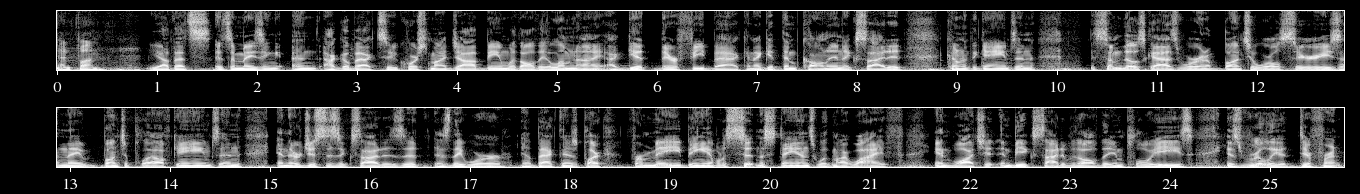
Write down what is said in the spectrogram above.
and fun. Yeah, that's it's amazing. And I go back to, of course, my job being with all the alumni. I get their feedback and I get them calling in excited, coming to the games. And some of those guys were in a bunch of World Series and they have a bunch of playoff games, and and they're just as excited as as they were you know, back then as a player. For me, being able to sit in the stands with my wife and watch it and be excited with all the employees is really a different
